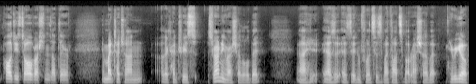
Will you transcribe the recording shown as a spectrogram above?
apologies to all Russians out there. It might touch on other countries surrounding Russia a little bit uh, as it, as it influences my thoughts about Russia. But here we go.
